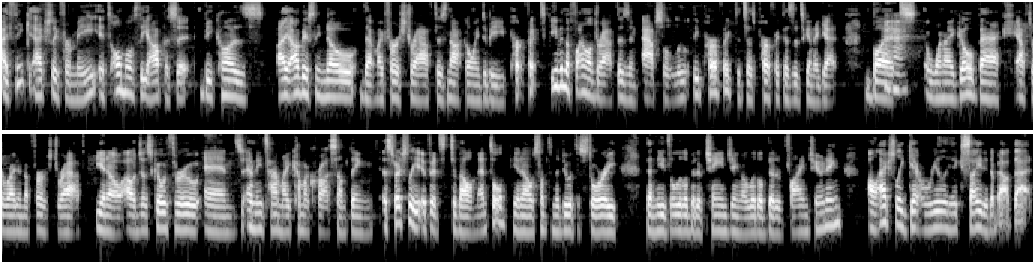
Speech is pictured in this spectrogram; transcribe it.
I think actually for me, it's almost the opposite because I obviously know that my first draft is not going to be perfect. Even the final draft isn't absolutely perfect. It's as perfect as it's going to get. But mm-hmm. when I go back after writing the first draft, you know, I'll just go through and anytime I come across something, especially if it's developmental, you know, something to do with the story that needs a little bit of changing, a little bit of fine tuning, I'll actually get really excited about that.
